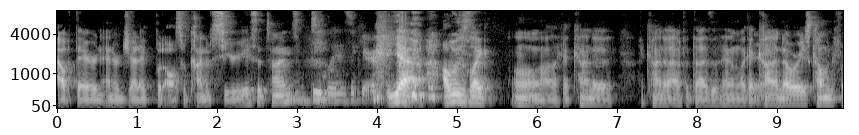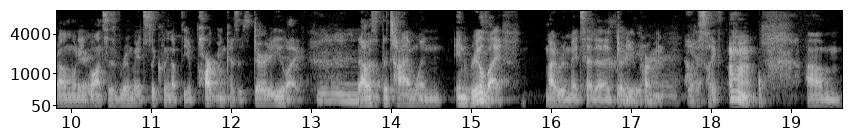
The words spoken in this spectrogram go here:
out there and energetic, but also kind of serious at times. Deeply insecure. Yeah, I was like, oh, like I kind of. I kind of empathize with him. Like I kind of know where he's coming from when he wants his roommates to clean up the apartment because it's dirty. Like hmm that was at the time when, in real life, my roommates had a Clean dirty apartment. apartment, I was like, "Ugh." um,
